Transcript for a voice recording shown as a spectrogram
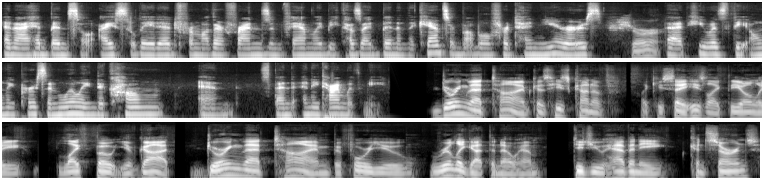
And I had been so isolated from other friends and family because I'd been in the cancer bubble for 10 years sure. that he was the only person willing to come and spend any time with me. During that time, because he's kind of like you say, he's like the only lifeboat you've got. During that time, before you really got to know him, did you have any concerns,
